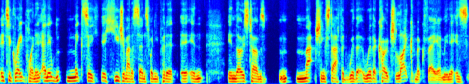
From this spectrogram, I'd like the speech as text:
It's a great point and it makes a, a huge amount of sense when you put it in in those terms matching Stafford with a, with a coach like McVay. I mean, it is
